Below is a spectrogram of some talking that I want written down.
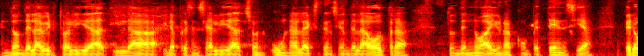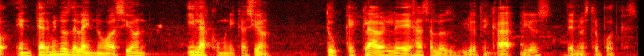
en donde la virtualidad y la, y la presencialidad son una, la extensión de la otra, donde no hay una competencia, pero en términos de la innovación y la comunicación, ¿tú qué claves le dejas a los bibliotecarios de nuestro podcast?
